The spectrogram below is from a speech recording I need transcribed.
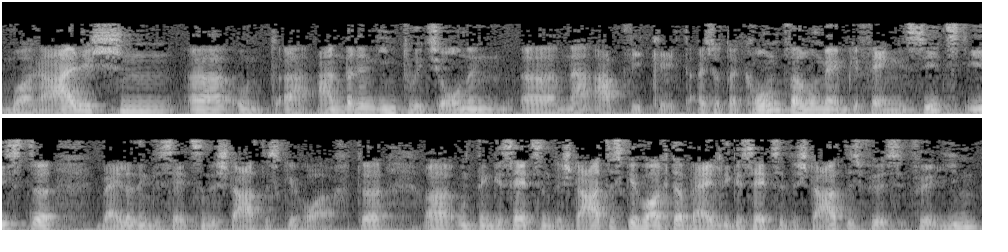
moralischen äh, und äh, anderen Intuitionen äh, abwickelt. Also der Grund, warum er im Gefängnis sitzt, ist, äh, weil er den Gesetzen des Staates gehorcht. Äh, und den Gesetzen des Staates gehorcht er, weil die Gesetze des Staates für, für ihn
